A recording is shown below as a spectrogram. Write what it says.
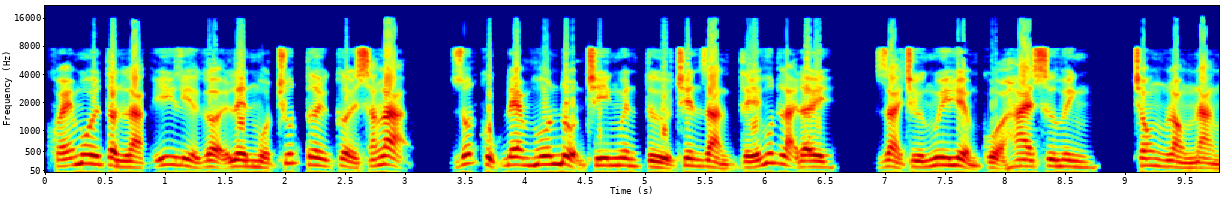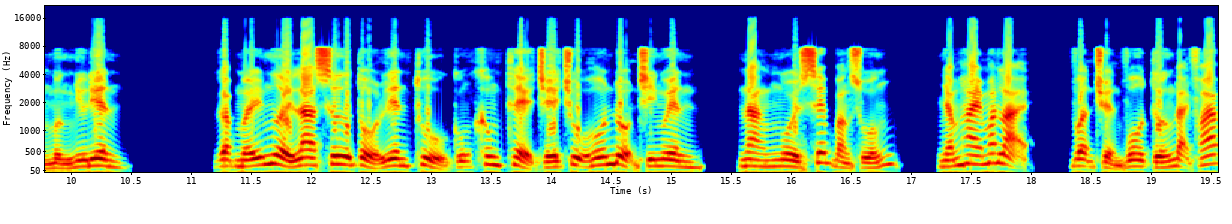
Khóe môi tần lạc y lìa gợi lên một chút tươi cười sáng lạ, rốt cục đem hỗn độn chi nguyên từ trên giàn tế hút lại đây, giải trừ nguy hiểm của hai sư huynh, trong lòng nàng mừng như điên. Gặp mấy người la sư tổ liên thủ cũng không thể chế trụ hỗn độn chi nguyên, nàng ngồi xếp bằng xuống, nhắm hai mắt lại, vận chuyển vô tướng đại pháp.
